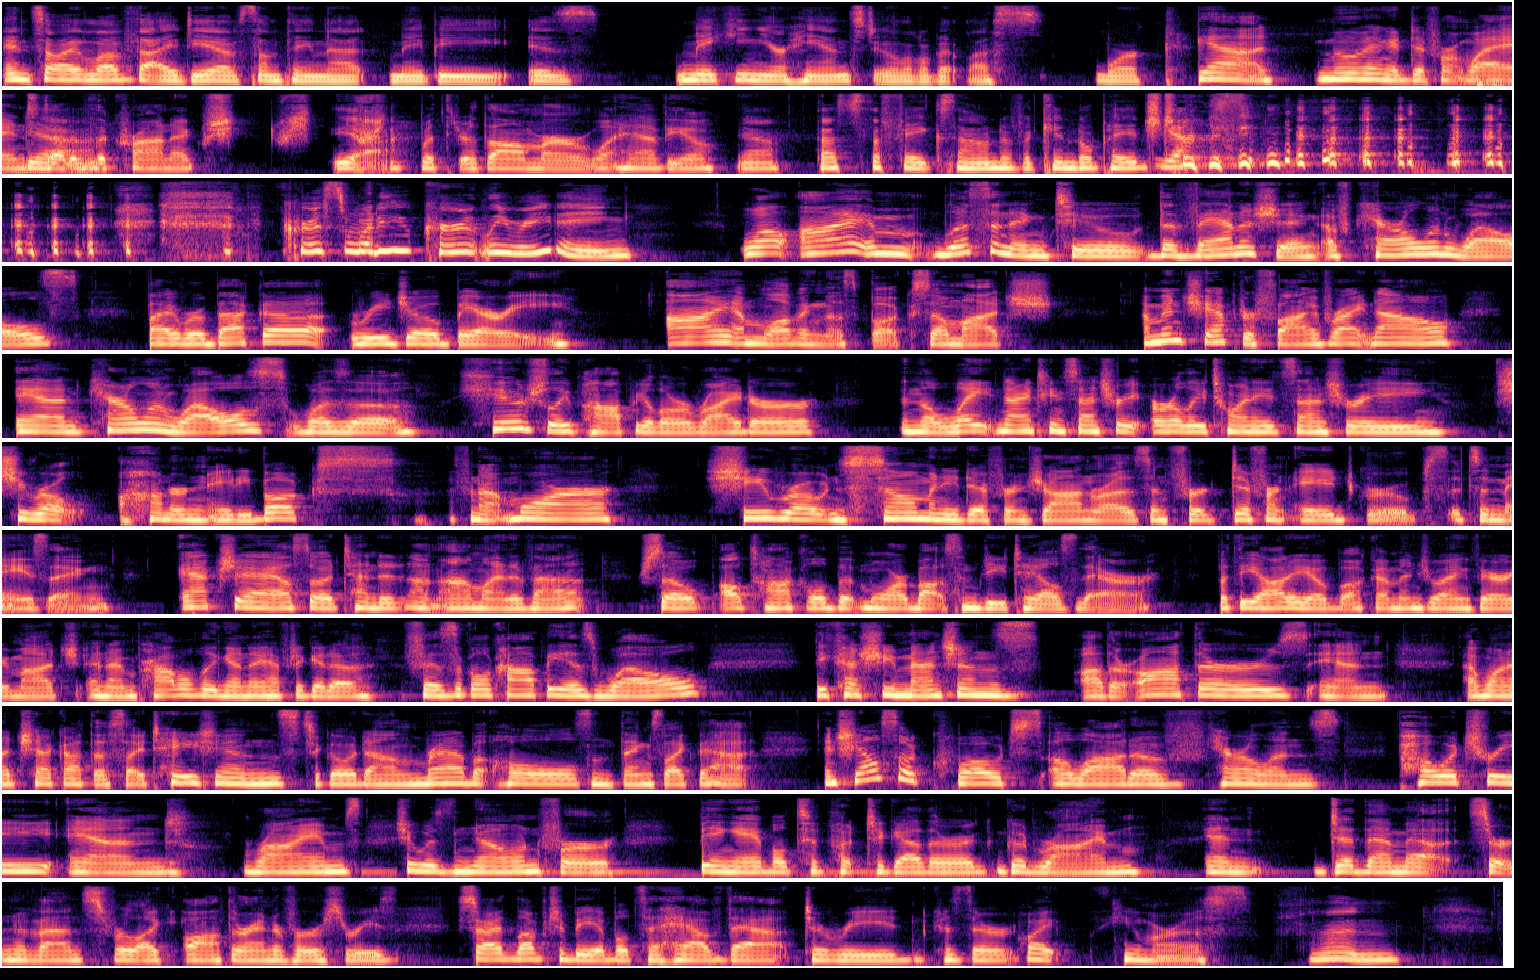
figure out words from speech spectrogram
and so I love the idea of something that maybe is making your hands do a little bit less work. Yeah, moving a different way instead yeah. of the chronic yeah with your thumb or what have you. Yeah, that's the fake sound of a Kindle page turning. Yes. Chris, what are you currently reading? Well, I am listening to The Vanishing of Carolyn Wells by Rebecca Rego Barry. I am loving this book so much. I'm in chapter five right now, and Carolyn Wells was a hugely popular writer in the late 19th century, early 20th century. She wrote 180 books, if not more. She wrote in so many different genres and for different age groups. It's amazing. Actually, I also attended an online event, so I'll talk a little bit more about some details there. But the audiobook I'm enjoying very much. And I'm probably going to have to get a physical copy as well because she mentions other authors and I want to check out the citations to go down rabbit holes and things like that. And she also quotes a lot of Carolyn's poetry and rhymes. She was known for being able to put together a good rhyme and did them at certain events for like author anniversaries. So I'd love to be able to have that to read because they're quite humorous. Fun.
